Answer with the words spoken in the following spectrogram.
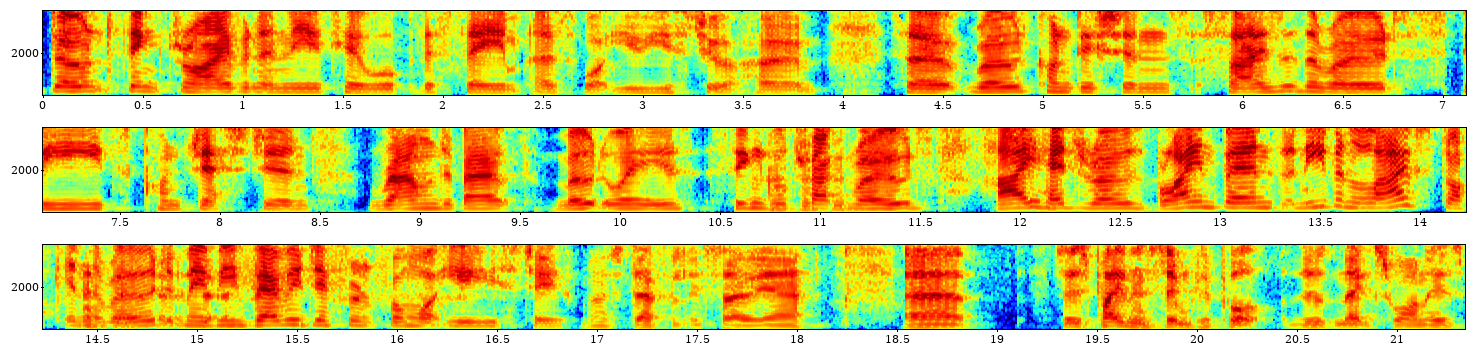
don't think driving in the UK will be the same as what you used to at home. So road conditions, size of the road, speeds, congestion, roundabouts, motorways, single track roads, high hedgerows, blind bends, and even livestock in the road may be very different from what you used to. Most definitely so. Yeah. Uh, so it's plain and simply put. The next one is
